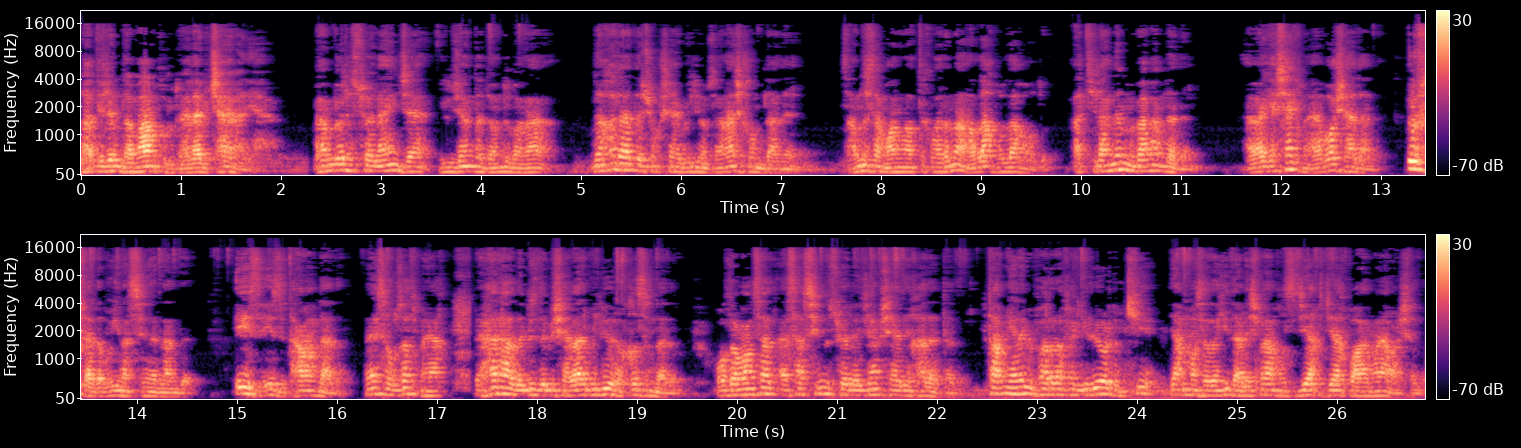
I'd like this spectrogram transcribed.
La dilim damağım kurudu hele bir çay ver ya. Ben böyle söyleyince Gülcan da döndü bana. Ne kadar da çok şey biliyorsun sen aşkım dedi. Sanırsam anlattıklarımdan Allah bullak oldu. Atilendin mi babam dedim. Eve geçek mi? Boş ver dedi. Üf dedi bu yine sinirlendi. Easy easy tamam dedim. Neyse uzatma ya. Herhalde biz de bir şeyler biliyoruz kızım dedim. O zaman sen esas şimdi söyleyeceğim şeye dikkat et dedim. Tam yeni bir paragrafa giriyordum ki yan masadaki delişmen kız ciyak ciyak bağırmaya başladı.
